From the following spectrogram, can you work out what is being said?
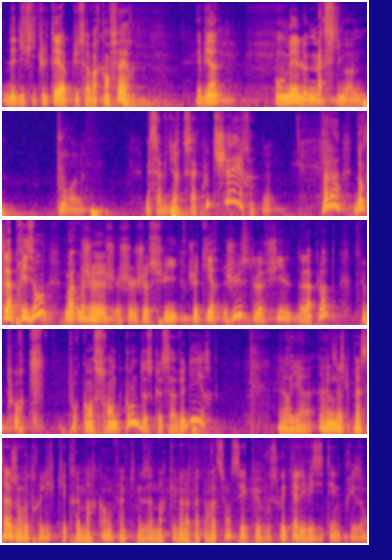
des difficultés à plus savoir qu'en faire, eh bien, on met le maximum pour eux. Mais ça veut dire que ça coûte cher. Voilà. Donc la prison, moi, je, je, suis, je tire juste le fil de la plotte pour, pour qu'on se rende compte de ce que ça veut dire. Alors il y a un autre passage dans votre livre qui est très marquant, enfin qui nous a marqué dans la préparation, c'est que vous souhaitez aller visiter une prison.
